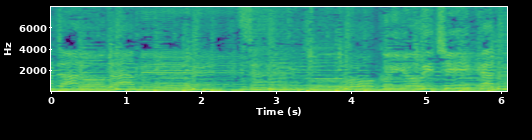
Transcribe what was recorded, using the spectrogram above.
なたのため。遠くより近く。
